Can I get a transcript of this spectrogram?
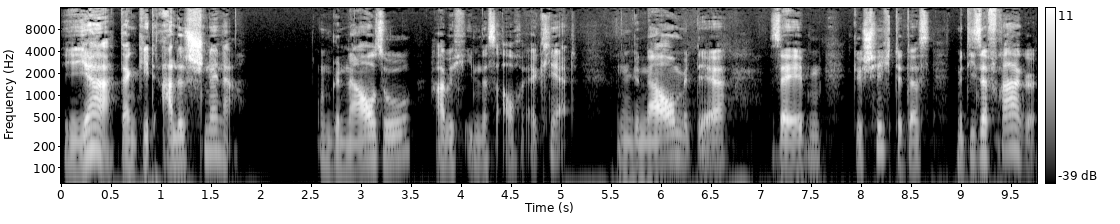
Ja, dann geht alles schneller. Und genauso habe ich ihm das auch erklärt. Und genau mit derselben Geschichte, dass mit dieser Frage,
